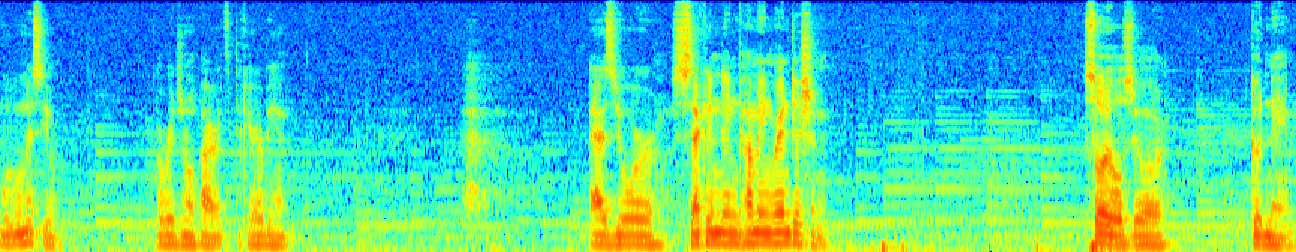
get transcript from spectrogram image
We will miss you, original Pirates of the Caribbean. As your second incoming rendition soils your good name,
